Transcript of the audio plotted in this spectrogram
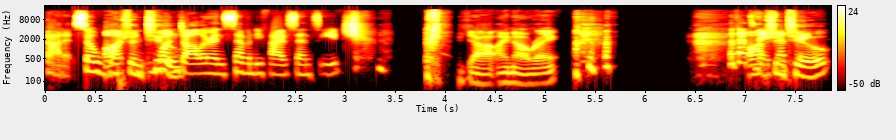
Got it. So one, Option two- one dollar and seventy five cents each. Yeah, I know, right? But that's nice. Option great. two,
